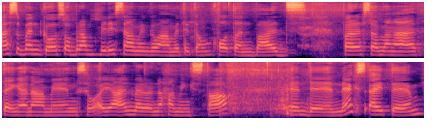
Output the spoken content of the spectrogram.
husband ko, sobrang bilis namin gumamit itong cotton buds para sa mga tenga namin. So, ayan, meron na kaming stock. And then, next item,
